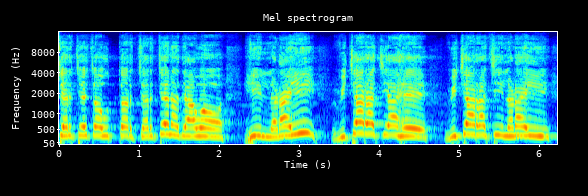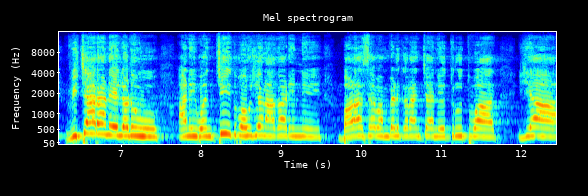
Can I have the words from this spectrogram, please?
चर्चेचं उत्तर चर्चेनं द्यावं ही लढाई विचाराची आहे. विचाराची लढाई विचाराने लढू. आणि वंचित बहुजन आघाडींनी बाळासाहेब आंबेडकरांच्या नेतृत्वात या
